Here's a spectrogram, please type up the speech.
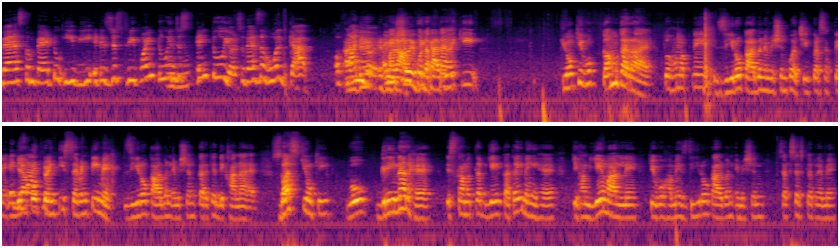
whereas compared to EV, it is just 3.2 mm-hmm. in just in two years. So there's a whole gap of And one year. if आपको लगता है कि क्योंकि वो कम कर रहा है तो हम अपने ज़ीरो कार्बन एमिशन को अचीव कर सकते हैं इंडिया को 2070 में ज़ीरो कार्बन एमिशन करके दिखाना है बस क्योंकि वो ग्रीनर है इसका मतलब ये कतई नहीं है कि हम ये मान लें कि वो हमें ज़ीरो कार्बन एमिशन सक्सेस करने में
